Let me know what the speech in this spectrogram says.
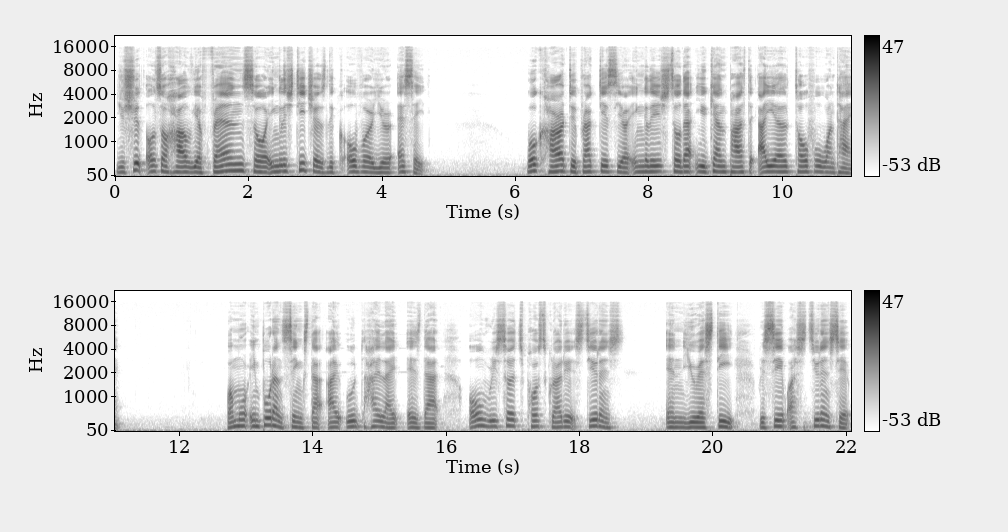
you should also have your friends or English teachers look over your essay. Work hard to practice your English so that you can pass the IELTS TOEFL one time. One more important thing that I would highlight is that all research postgraduate students in UST receive a studentship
